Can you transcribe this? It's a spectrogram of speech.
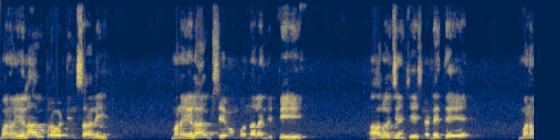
మనం ఎలాగ ప్రవర్తించాలి? మనం ఎలాగ క్షేమం పొందాలని చెప్పి ఆలోచన చేసినట్లయితే మనం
